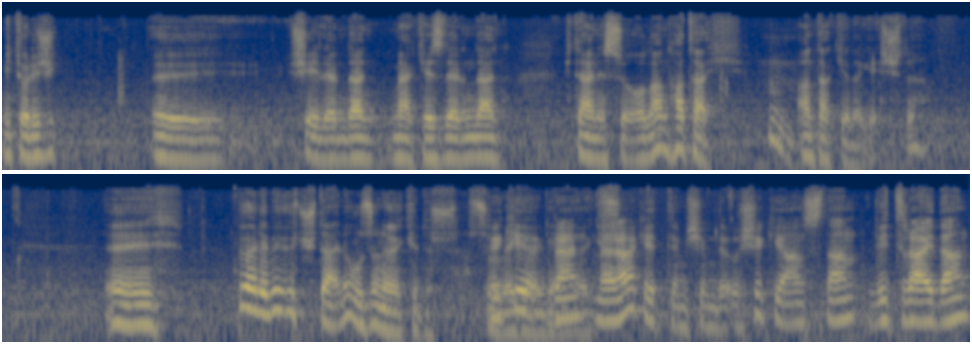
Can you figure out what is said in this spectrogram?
mitolojik e, şeylerinden, merkezlerinden bir tanesi olan Hatay. Hmm. Antakya'da geçti. E, böyle bir üç tane uzun öyküdür. Sur Peki ben öyküsü. merak ettim şimdi ışık yansıtan vitraydan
